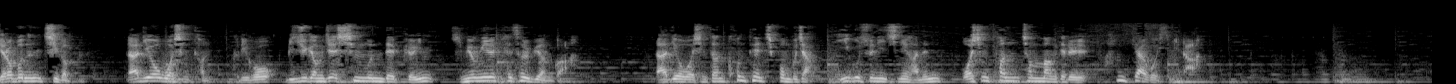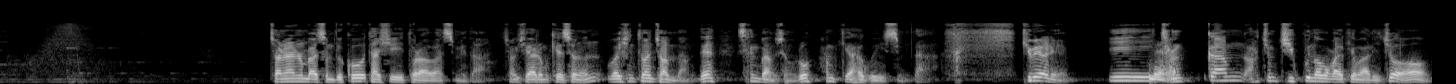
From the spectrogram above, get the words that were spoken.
여러분은 지금 라디오 워싱턴 그리고 미주경제 신문 대표인 김용일 해설위원과 라디오 워싱턴 콘텐츠 본부장 이구순이 진행하는 워싱턴 전망대를 함께하고 있습니다. 전하는 말씀 듣고 다시 돌아왔습니다. 청취자 여러분께서는 워싱턴 전망대 생방송으로 함께하고 있습니다. 김 의원님, 이 네. 잠깐 좀 짚고 넘어갈 게 말이죠.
